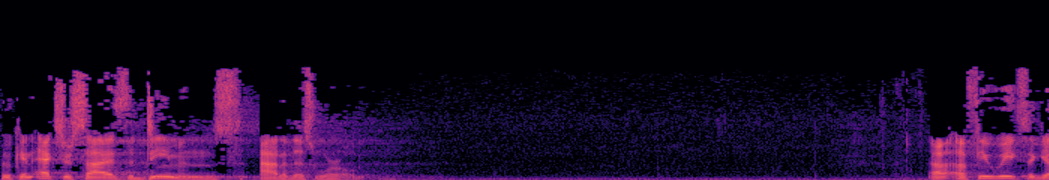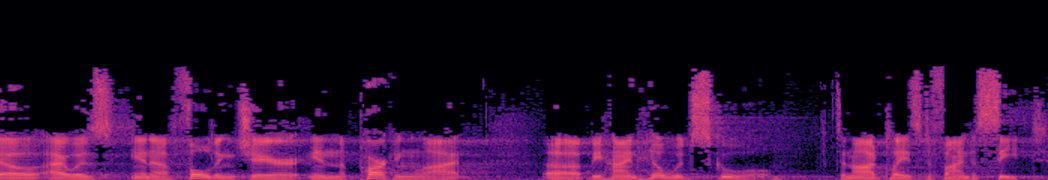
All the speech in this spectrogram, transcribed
who can exorcise the demons out of this world. Uh, a few weeks ago, I was in a folding chair in the parking lot uh, behind Hillwood School. It's an odd place to find a seat.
